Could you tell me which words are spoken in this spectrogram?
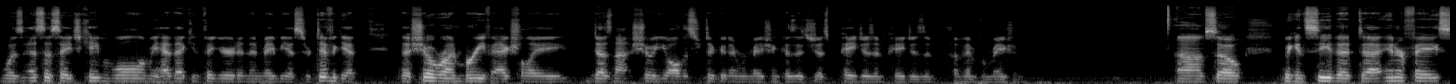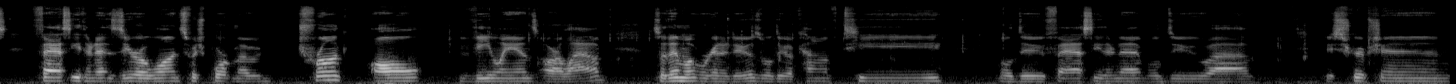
was SSH capable and we had that configured and then maybe a certificate, the show run brief actually does not show you all the certificate information because it's just pages and pages of, of information. Uh, so we can see that uh, interface, fast Ethernet 01, switch port mode, trunk, all VLANs are allowed. So then what we're going to do is we'll do a conf t, we'll do fast Ethernet, we'll do uh, description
